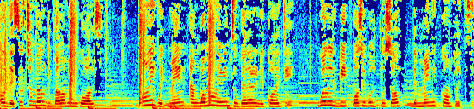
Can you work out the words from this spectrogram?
all the sustainable development goals. Only with men and women living together in equality will it be possible to solve the many conflicts.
